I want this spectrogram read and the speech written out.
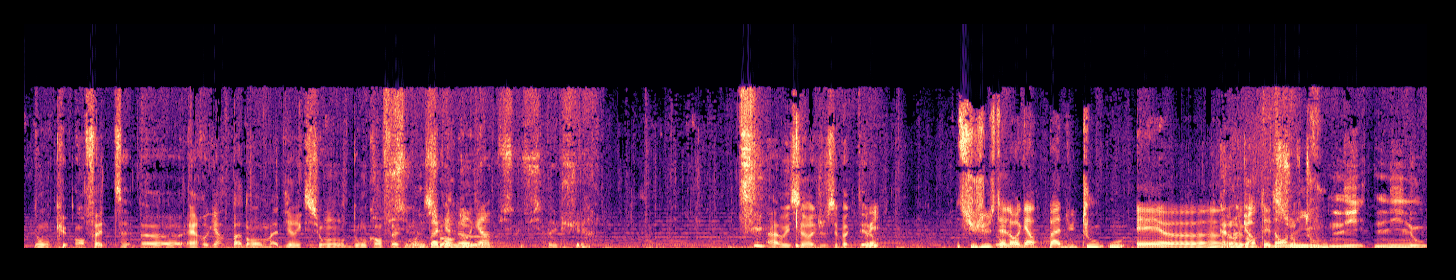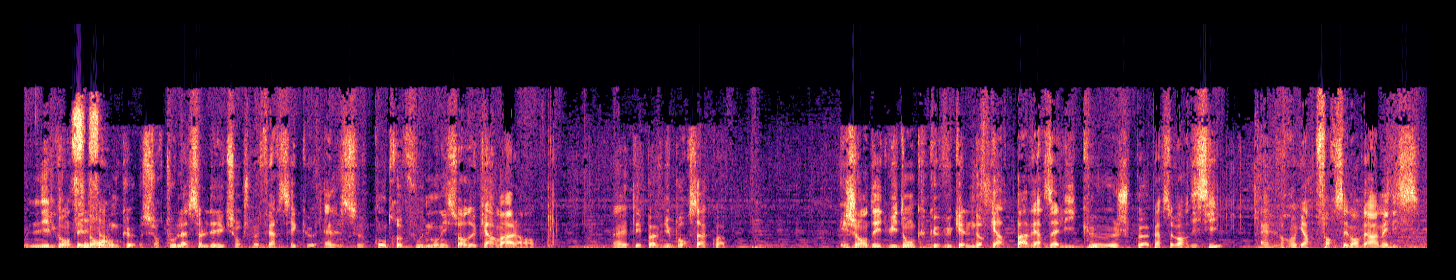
Donc en fait, euh, elle regarde pas dans ma direction. Donc en Je fait, sais mon même pas histoire qu'elle me de. regarde puisque tu sais pas que je suis là. Ah oui, c'est vrai que je sais pas que t'es Oui. là. C'est Juste, Donc- elle regarde pas du tout où est euh, Elle le regarde grand aidant ni vous. ni, ni nous ni le grand aidant. ça. Donc euh, surtout la seule déduction que je peux faire, c'est qu'elle se contrefout de mon histoire de karma là. hein. Elle était pas venue pour ça quoi. Et j'en déduis donc que vu qu'elle ne regarde pas vers Zali que je peux apercevoir d'ici, elle regarde forcément vers Amélis.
